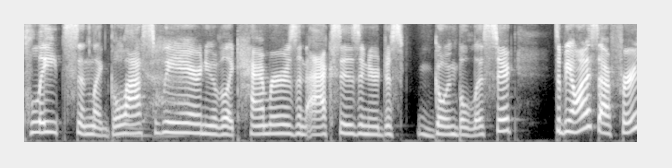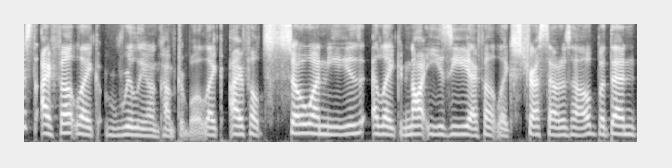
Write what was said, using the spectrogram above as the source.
plates and like oh, glassware and you have like hammers and axes and you're just going ballistic. To be honest, at first I felt like really uncomfortable. Like I felt so uneasy, like not easy. I felt like stressed out as hell. But then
